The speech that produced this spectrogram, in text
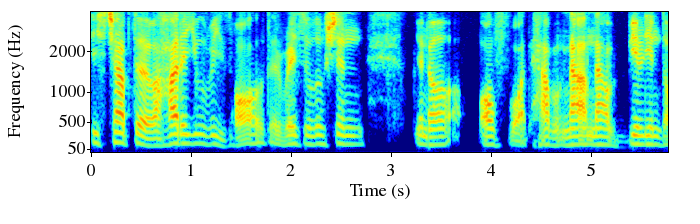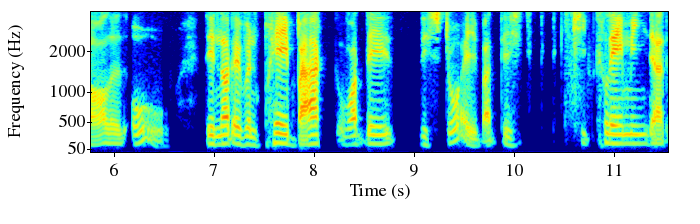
this chapter, how do you resolve the resolution, you know, of what happened now, now billion dollars? Oh, they not even pay back what they destroy, but they keep claiming that,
